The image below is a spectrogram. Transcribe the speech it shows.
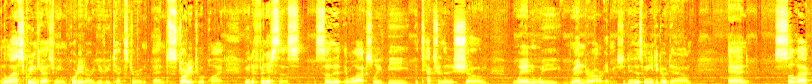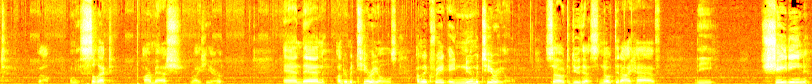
In the last screencast, we imported our UV texture and, and started to apply. We need to finish this so that it will actually be the texture that is shown when we render our image. To do this, we need to go down and select, well, let me select our mesh right here. And then under materials, I'm going to create a new material. So to do this, note that I have the shading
